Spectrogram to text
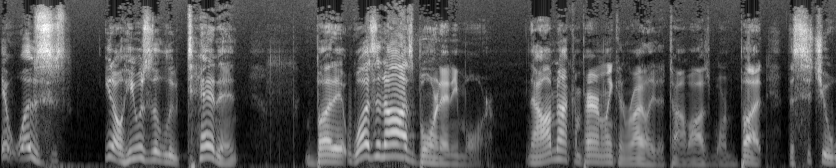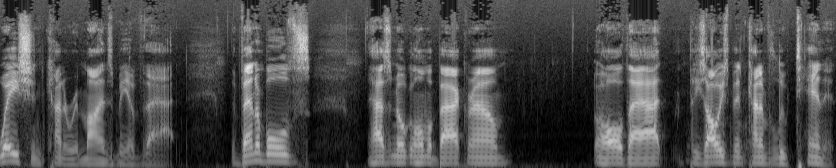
it was you know he was the lieutenant, but it wasn't Osborne anymore. Now I'm not comparing Lincoln Riley to Tom Osborne, but the situation kind of reminds me of that. Venables has an Oklahoma background, all that, but he's always been kind of a lieutenant,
